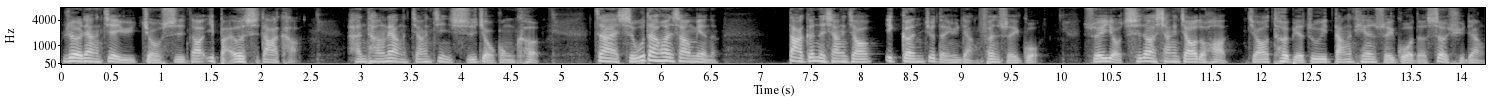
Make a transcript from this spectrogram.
热量介于九十到一百二十大卡，含糖量将近十九公克。在食物代换上面呢，大根的香蕉一根就等于两份水果，所以有吃到香蕉的话，就要特别注意当天水果的摄取量，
